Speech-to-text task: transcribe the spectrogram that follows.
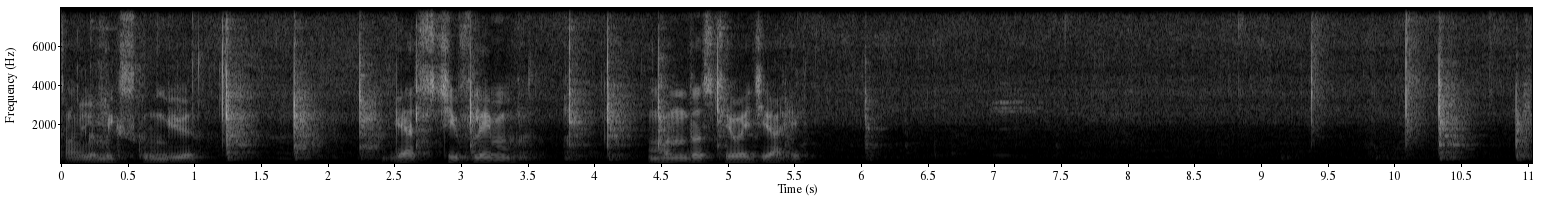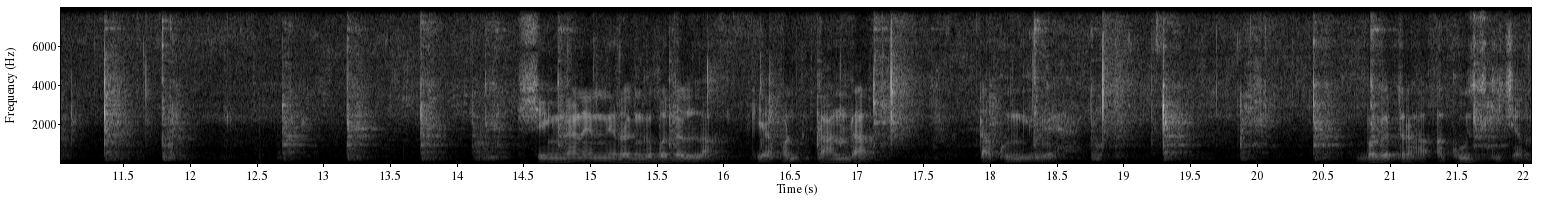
चांगलं मिक्स करून घेऊया. गॅसची फ्लेम मंदच ठेवायची आहे. शेंगदाण्यांनी रंग बदलला की आपण कांदा टाकून घेऊया. बघत राहा अकूज किचन.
